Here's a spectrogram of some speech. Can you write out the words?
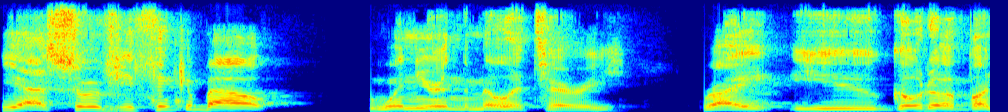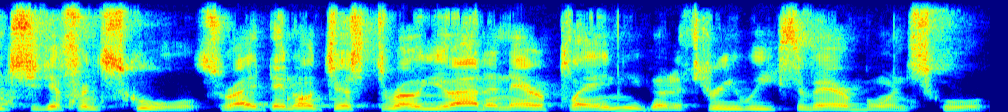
Yeah. So if you think about when you're in the military, right, you go to a bunch of different schools, right? They don't just throw you out an airplane. You go to three weeks of airborne school.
